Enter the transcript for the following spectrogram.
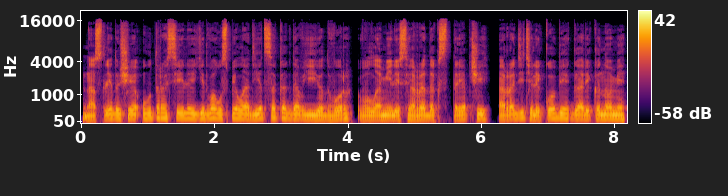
На следующее утро Селия едва успела одеться, когда в ее двор вломились Редок Стряпчий, родители Коби, Гарик и Номи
